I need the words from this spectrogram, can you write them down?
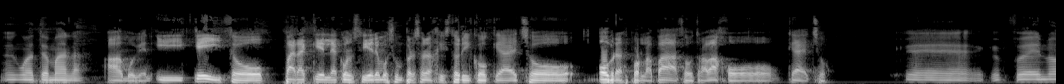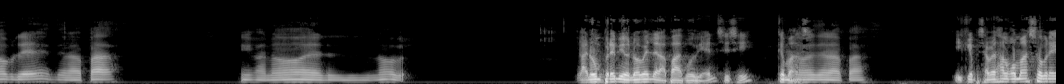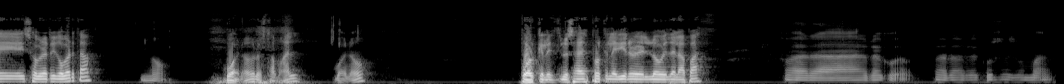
En Guatemala. Ah, muy bien. ¿Y qué hizo para que le consideremos un personaje histórico que ha hecho obras por la paz o trabajo? ¿Qué ha hecho? Que, que fue noble de la paz. Y ganó el Nobel, Ganó un premio Nobel de la Paz, muy bien, sí, sí. ¿Qué más? Nobel de la Paz. ¿Y qué, sabes algo más sobre, sobre Rigoberta? No. Bueno, no está mal. Bueno. ¿Por qué le- ¿No sabes por qué le dieron el Nobel de la Paz? Para, para recursos humanos.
